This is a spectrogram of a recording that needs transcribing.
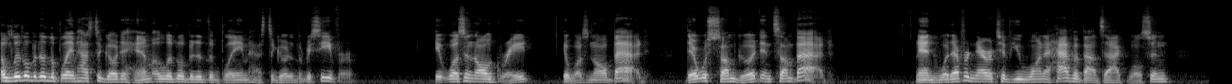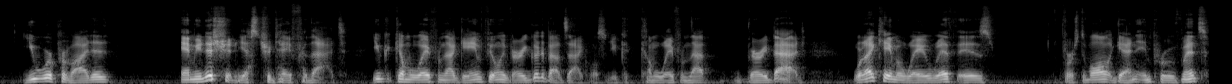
a little bit of the blame has to go to him, a little bit of the blame has to go to the receiver. It wasn't all great, it wasn't all bad. There was some good and some bad. And whatever narrative you want to have about Zach Wilson, you were provided ammunition yesterday for that. You could come away from that game feeling very good about Zach Wilson. You could come away from that very bad. What I came away with is, first of all, again, improvement,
